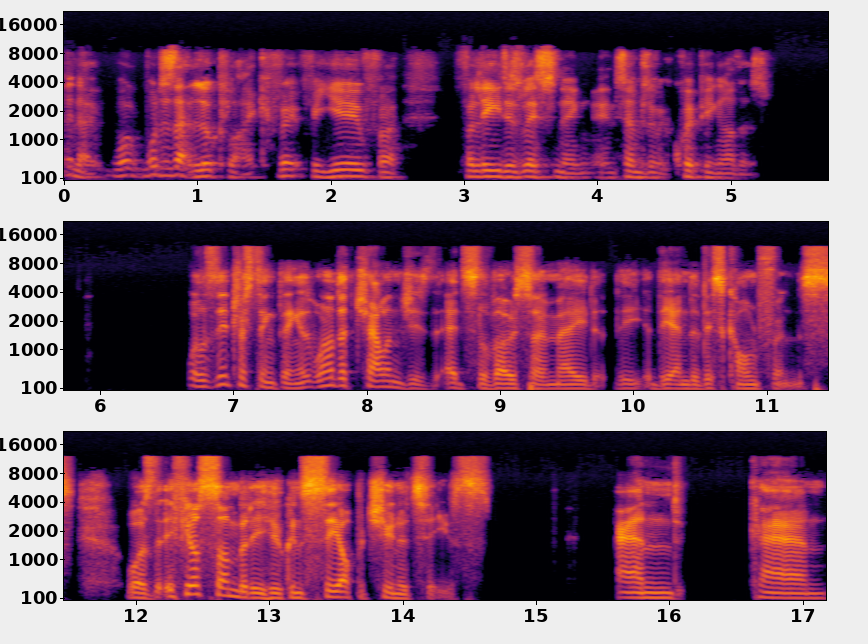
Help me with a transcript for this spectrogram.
you know what what does that look like for, for you for for leaders listening in terms of equipping others well, it's an interesting thing. One of the challenges that Ed Silvoso made at the at the end of this conference was that if you're somebody who can see opportunities and can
